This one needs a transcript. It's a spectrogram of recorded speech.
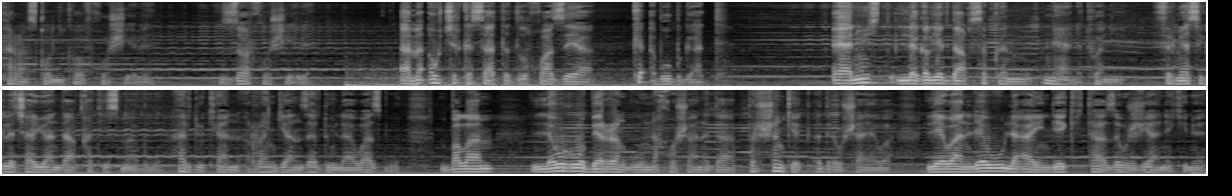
کە ڕاسکۆڵنیکۆف خۆشی ئەوێ. زۆر خۆشی ئەوێ. ئەمە ئەو چرکەساتە دڵخوازەیە کە ئەبوو بگات. ئەیانویست لەگەڵ یەکدا قسە بکەن و نەیانەتوانی. فرمێسک لە چاویاندا قەتیس مابوو، هەردووکیان ڕەنگیان زەرد و لاواز بوو، بەڵام لەو ڕووە بێ ڕەنگ و نەخۆشانەدا پرشنگێک ئەدرەوشایەوە لێوان لێو و لە ئایندەیەکی تازە و ژیانێکی نوێ.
